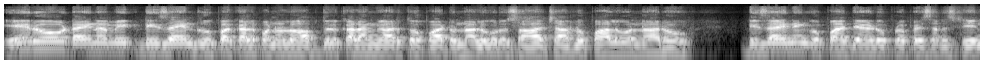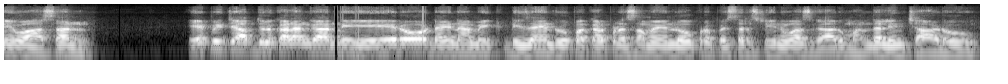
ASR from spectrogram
ఏరో డైనమిక్ డిజైన్ రూపకల్పనలో అబ్దుల్ కలాం గారితో పాటు నలుగురు సహచారులు పాల్గొన్నారు. డిజైనింగ్ ఉపాధ్యాయుడు ప్రొఫెసర్ శ్రీనివాసన్. ఏపీజే అబ్దుల్ కలాం గారిని ఏరో డైనామిక్ డిజైన్ రూపకల్పన సమయంలో ప్రొఫెసర్ శ్రీనివాస్ గారు మందలించాడు.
